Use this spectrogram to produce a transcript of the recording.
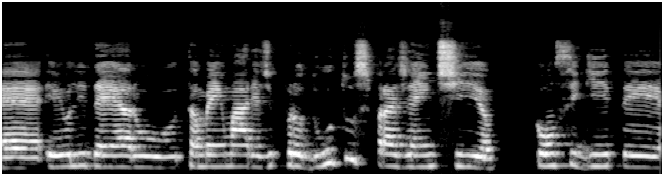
É, eu lidero também uma área de produtos para a gente conseguir ter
